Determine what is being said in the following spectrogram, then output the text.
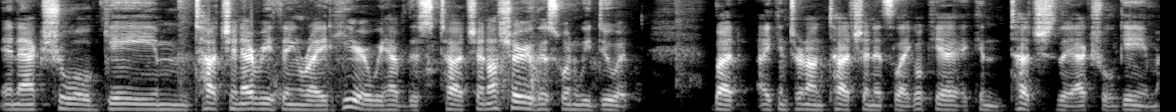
an actual game touch and everything right here. We have this touch, and I'll show you this when we do it. But I can turn on touch, and it's like, okay, I can touch the actual game.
